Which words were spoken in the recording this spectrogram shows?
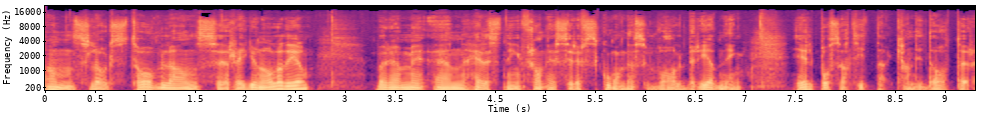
Anslagstavlans regionala del börjar med en hälsning från SRF Skånes valberedning. Hjälp oss att hitta kandidater.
